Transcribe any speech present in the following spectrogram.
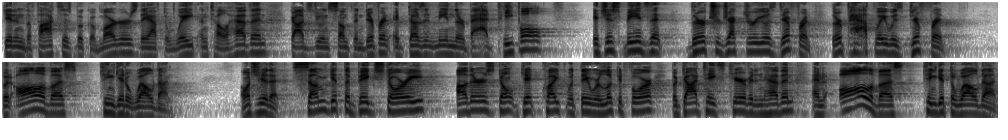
get into the Fox's Book of Martyrs. They have to wait until heaven. God's doing something different. It doesn't mean they're bad people, it just means that their trajectory was different, their pathway was different. But all of us can get a well done. I want you to hear that. Some get the big story, Others don't get quite what they were looking for, but God takes care of it in heaven, and all of us can get the well done.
